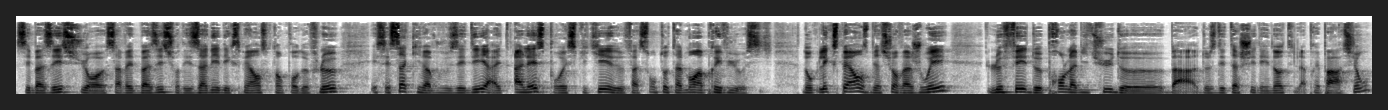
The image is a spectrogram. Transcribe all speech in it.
c'est basé sur, ça va être basé sur des années d'expérience en tant que de FLE, et c'est ça qui va vous aider à être à l'aise pour expliquer de façon totalement imprévue aussi. Donc l'expérience, bien sûr, va jouer, le fait de prendre l'habitude euh, bah, de se détacher des notes et de la préparation,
